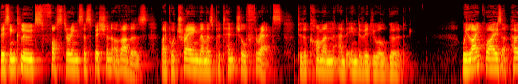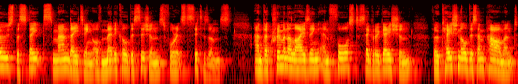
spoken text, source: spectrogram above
This includes fostering suspicion of others by portraying them as potential threats to the common and individual good. We likewise oppose the state's mandating of medical decisions for its citizens and the criminalizing enforced segregation, vocational disempowerment,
